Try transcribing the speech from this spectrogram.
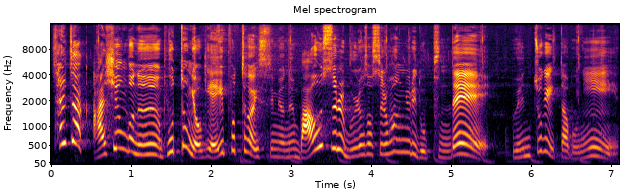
살짝 아쉬운 거는 보통 여기 A 포트가 있으면 마우스를 물려서 쓸 확률이 높은데 왼쪽에 있다 보니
